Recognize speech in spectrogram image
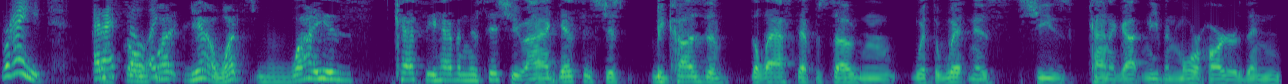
right. And, I so felt like what, yeah, what's, why is Cassie having this issue? I guess it's just because of the last episode and with the witness, she's kind of gotten even more harder than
